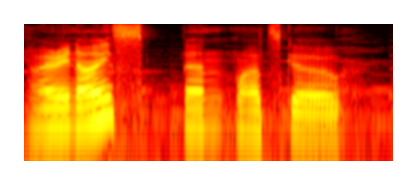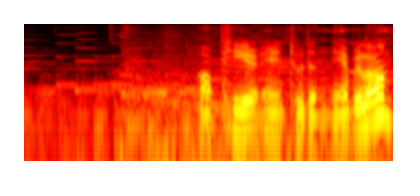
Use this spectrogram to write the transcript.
Very nice. Then let's go up here into the nebula.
